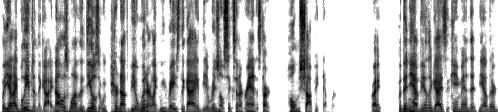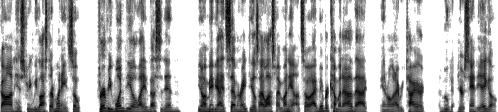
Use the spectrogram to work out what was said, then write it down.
But yet I believed in the guy. Now it was one of the deals that we turned out to be a winner. Like we raised the guy the original 600 grand to start home shopping network, right? But then you have the other guys that came in that, you know, they're gone history. We lost our money. So for every one deal I invested in, you know, maybe I had seven or eight deals I lost my money on. So I remember coming out of that, you know, when I retired and moved out here to San Diego,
